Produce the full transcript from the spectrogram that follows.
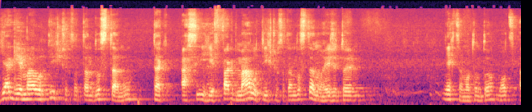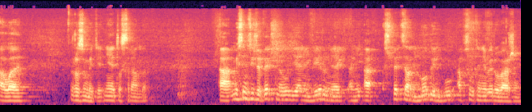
jak je málo tých, čo sa tam dostanú, tak asi ich je fakt málo tých, čo sa tam dostanú, hej, že to je, nechcem o tomto moc, ale rozumiete, nie je to sranda. A myslím si, že väčšina ľudí ani vieru, nejak, ani, a špeciálne modlitbu, absolútne neverú vážne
